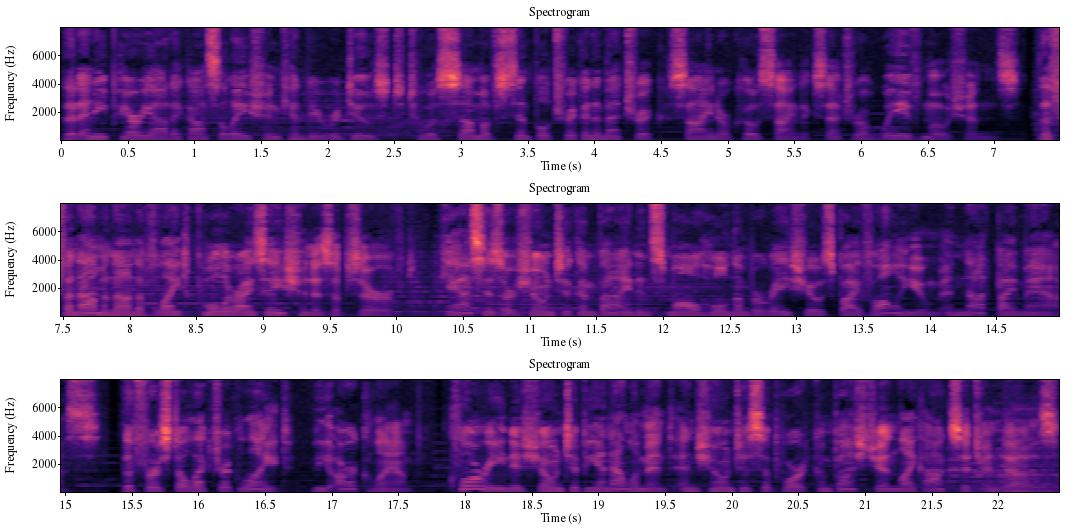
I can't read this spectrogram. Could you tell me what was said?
that any periodic oscillation can be reduced to a sum of simple trigonometric, sine or cosine, etc., wave motions. The phenomenon of light polarization is observed. Gases are shown to combine in small whole number ratios by volume and not by mass. The first electric light, the arc lamp. Chlorine is shown to be an element and shown to support combustion like oxygen does.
